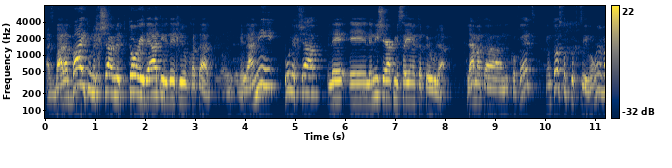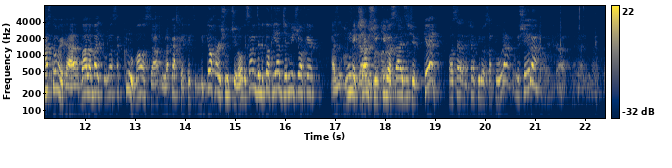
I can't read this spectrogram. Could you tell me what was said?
אז בעל הבית הוא נחשב לפטורי דעתי לידי חיוב חטאת. והעני הוא נחשב אה, למי שרק מסיים את הפעולה. למה אתה קופץ? גם תוספות קופצים, אומרים מה זאת אומרת, הבעל הבית הוא לא עשה כלום, מה הוא עשה? הוא לקח חפץ בתוך הרשות שלו ושם את זה בתוך יד של מישהו אחר. אז הוא נחשב שכאילו עשה איזה ש... כן, הוא עשה, נחשב כאילו עשה פעולה, זו שאלה. ההוצאה, נראה לי ההוצאה.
